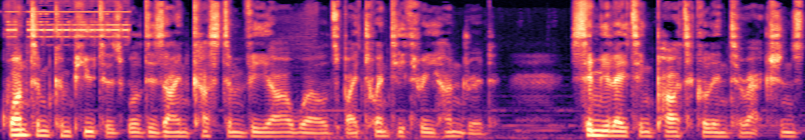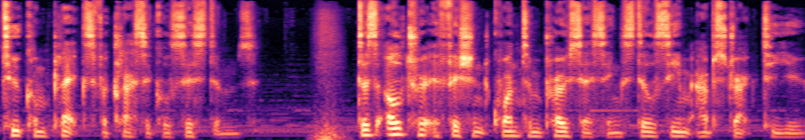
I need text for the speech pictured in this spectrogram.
quantum computers will design custom VR worlds by 2300, simulating particle interactions too complex for classical systems. Does ultra efficient quantum processing still seem abstract to you?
